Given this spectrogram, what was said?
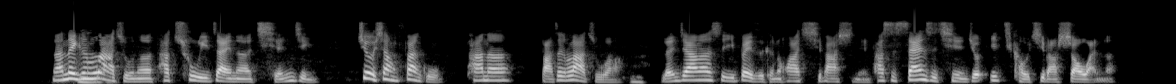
那那根蜡烛呢，它矗立在呢前景，就像范谷他呢把这个蜡烛啊，人家呢是一辈子可能花七八十年，他是三十七年就一口气把它烧完了。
